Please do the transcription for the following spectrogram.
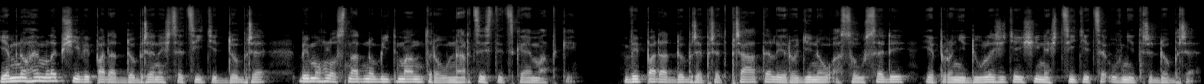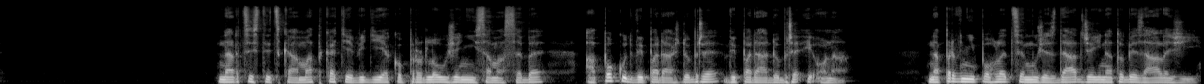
Je mnohem lepší vypadat dobře, než se cítit dobře, by mohlo snadno být mantrou narcistické matky. Vypadat dobře před přáteli, rodinou a sousedy je pro ní důležitější, než cítit se uvnitř dobře. Narcistická matka tě vidí jako prodloužení sama sebe a pokud vypadáš dobře, vypadá dobře i ona. Na první pohled se může zdát, že jí na tobě záleží,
